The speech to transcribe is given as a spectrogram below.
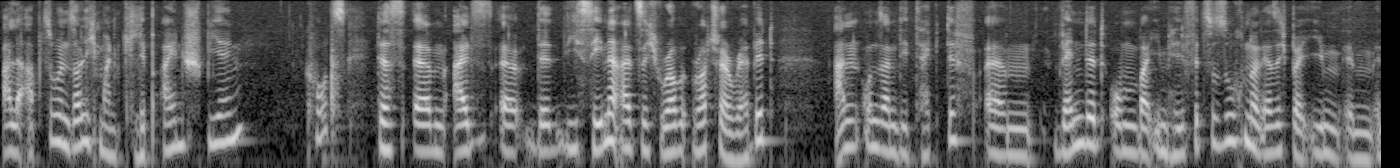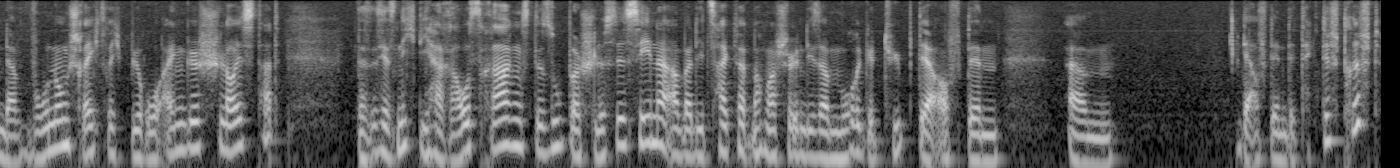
alle abzuholen, soll ich mal einen Clip einspielen? Kurz. Das, ähm, als äh, de, die Szene, als sich Rob Roger Rabbit an unseren Detective ähm, wendet, um bei ihm Hilfe zu suchen und er sich bei ihm im, in der Wohnung, Schrägstrich Büro eingeschleust hat. Das ist jetzt nicht die herausragendste super Schlüsselszene, aber die zeigt halt nochmal schön dieser murrige Typ, der auf den, ähm, der auf den Detective trifft.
